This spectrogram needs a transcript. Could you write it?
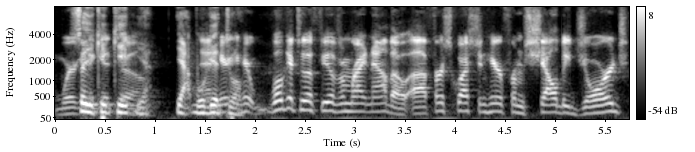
We're so you can keep yeah. Yeah, we'll And get here- to them. here- we'll get to a few of them right now, though. Uh, first question here from Shelby George.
